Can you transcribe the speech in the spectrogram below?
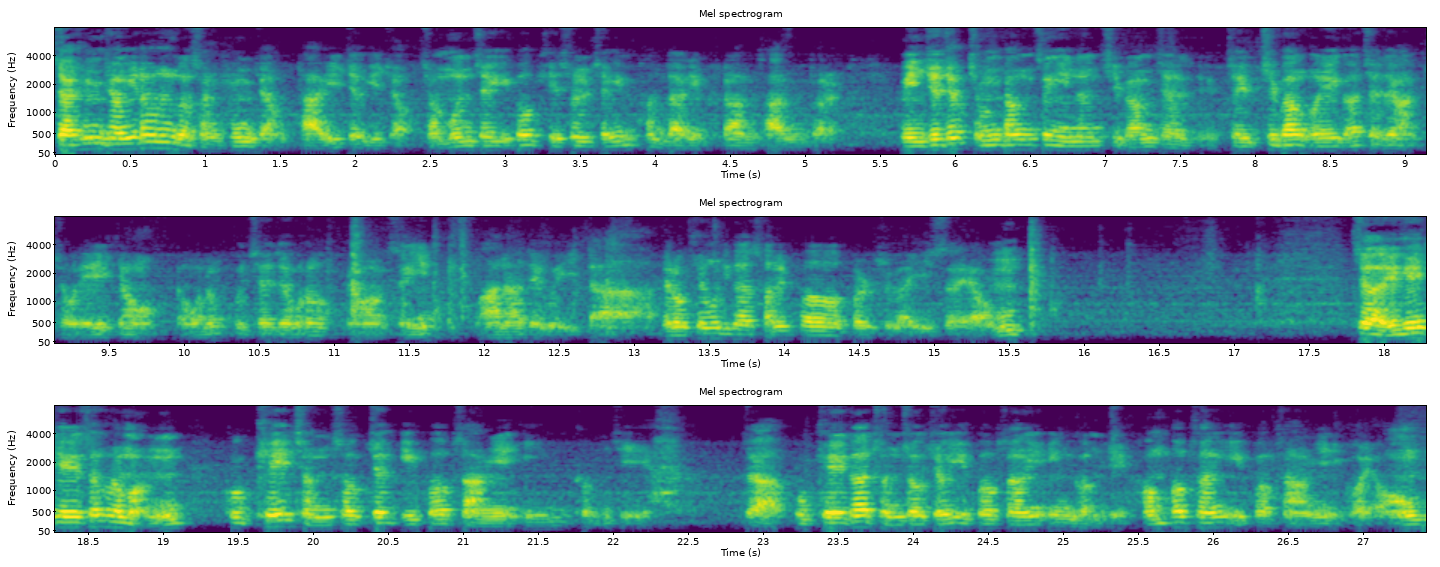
자, 행정이라는 것은 행정, 다의적이죠. 전문적이고 기술적인 판단이 필요한 사항들. 민주적 정당성 있는 지방 제, 지방의회가 제정한 조례의 경우, 이거는 구체적으로 명확성이 완화되고 있다. 이렇게 우리가 살펴볼 수가 있어요. 자, 여기에 대해서 그러면 국회 전속적 입법사항의 임금지. 자, 국회가 전속적 입법사항의 임금지, 헌법상 입법사항이 있고요.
